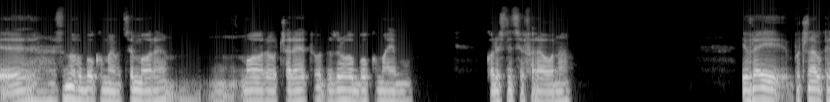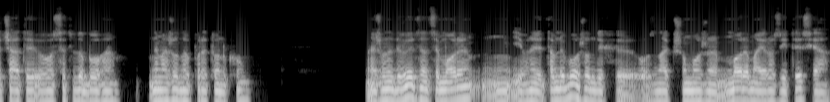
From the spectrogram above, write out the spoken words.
е, з одного боку маємо це море, море очерету, з другого боку маємо колісниці фараона. Євреї починали кричати, голосити до Бога, нема жодного порятунку. Знаєш, вони дивилися на це море, і вони, там не було жодних е, ознак, що може, море має розійтися,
